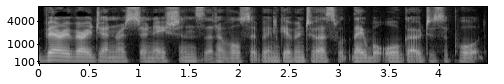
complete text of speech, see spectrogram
very very generous donations that have also been given to us. They will all go to support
